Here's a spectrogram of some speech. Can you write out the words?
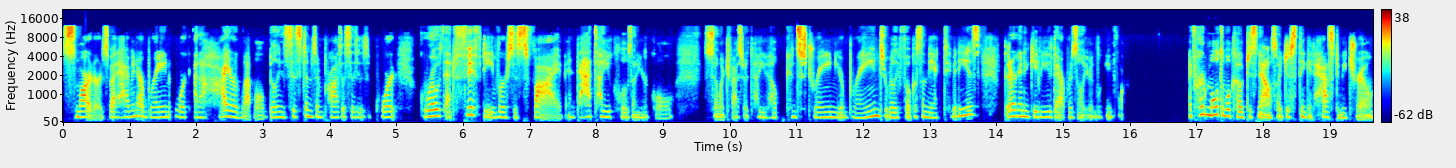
smarter. It's about having our brain work at a higher level, building systems and processes to support growth at 50 versus five. And that's how you close on your goal so much faster. It's how you help constrain your brain to really focus on the activities that are going to give you that result you're looking for. I've heard multiple coaches now, so I just think it has to be true.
